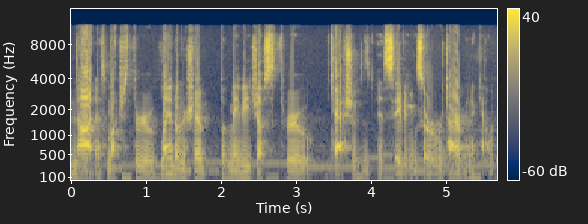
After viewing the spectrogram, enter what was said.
Not as much through land ownership, but maybe just through cash and savings or retirement account.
